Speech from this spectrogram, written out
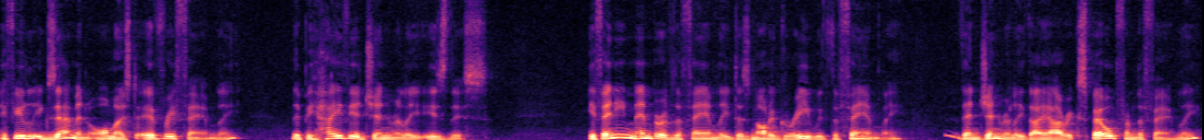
If you examine almost every family, the behaviour generally is this. If any member of the family does not agree with the family, then generally they are expelled from the family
